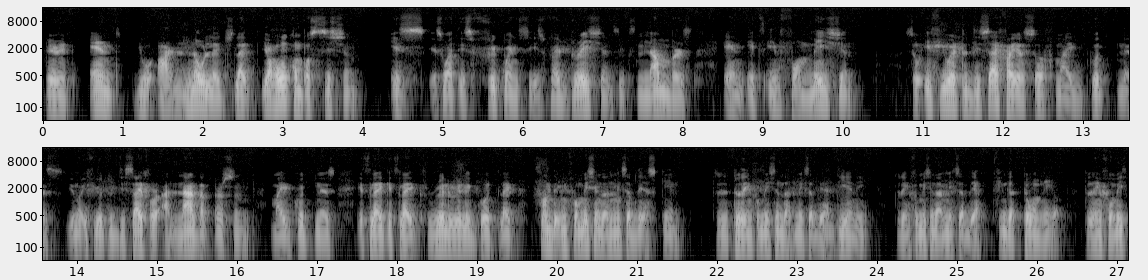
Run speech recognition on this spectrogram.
spirit and you are knowledge like your whole composition is is what? Is frequency is vibrations it's numbers and it's information. So if you were to decipher yourself my goodness you know if you were to decipher another person my goodness it's like it's like really really good. Like from the information that makes up their skin to the, to the information that makes up their dna to the information that makes up their finger toenail to the information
